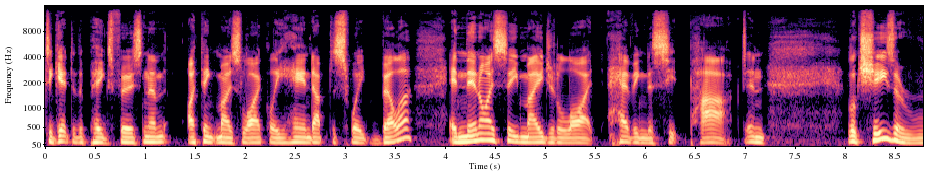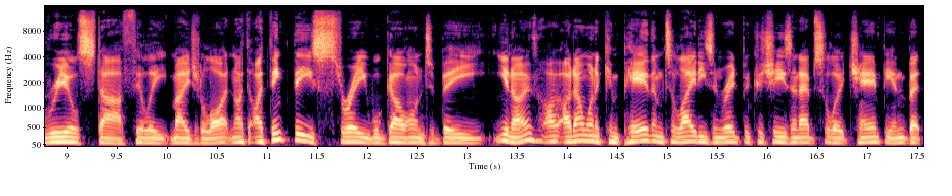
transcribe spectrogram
to get to the pegs first, and then I think most likely hand up to Sweet Bella, and then I see Major Delight having to sit parked and. Look, she's a real star filly, Major Delight, and I, th- I think these three will go on to be, you know, I, I don't want to compare them to Ladies in Red because she's an absolute champion, but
